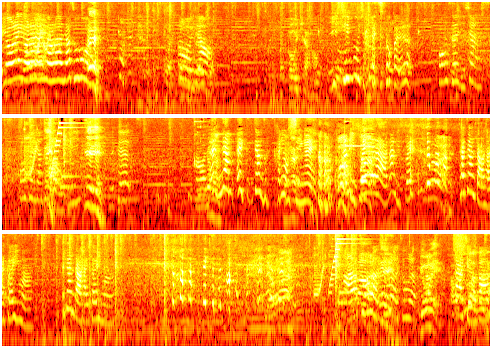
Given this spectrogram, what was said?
有了有了有了，要出货了。哦要。勾一下哈。以欺负小孩子为乐，风声一向，风声像是手机。耶。只可。好，那你这样，哎，这样子很有心哎。那你背啦，那你背。他这样打还可以吗？他这样打还可以吗？好了，出了，出了，出了。有哎。大钱包。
